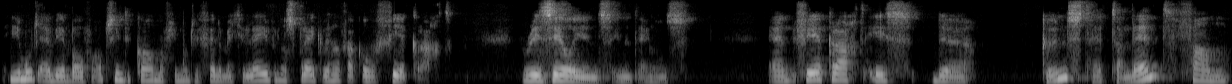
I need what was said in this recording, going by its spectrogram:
je moet er weer bovenop zien te komen of je moet weer verder met je leven, dan spreken we heel vaak over veerkracht. Resilience in het Engels. En veerkracht is de kunst, het talent van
